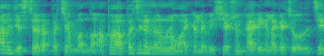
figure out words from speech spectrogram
അവർ ജസ്റ്റ് ഒരു അപ്പച്ചൻ വന്നു. അപ്പോൾ അപ്പച്ചനടുത്ത് നമ്മൾ ബാക്കിയുള്ള വിശേഷം കാര്യങ്ങളൊക്കെ ചോദിച്ച്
